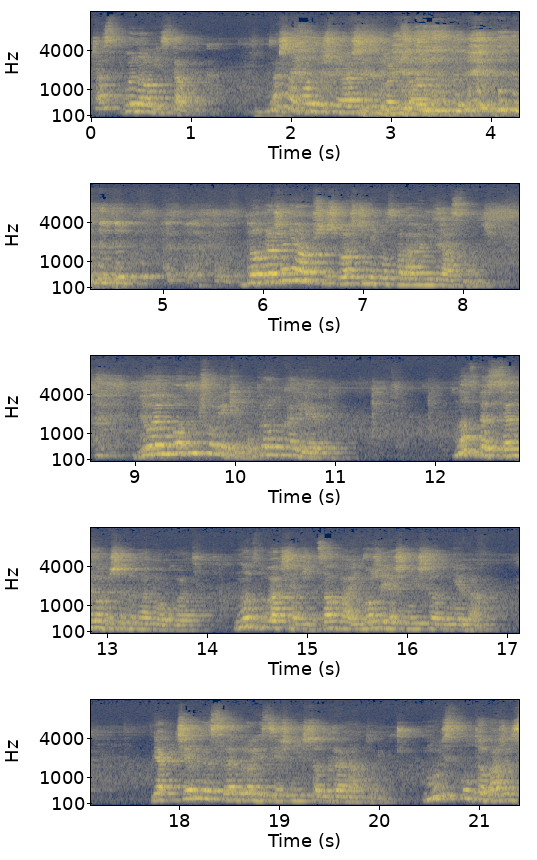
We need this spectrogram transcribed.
Czas płynął i statek. Nasza podróż miała się ukończyć. Wyobrażenia o przyszłości nie pozwalały mi zasnąć. Byłem młodym człowiekiem, u progu kariery. Noc bezsenną wyszedłem na pokład. Noc była księżycowa i morze jaśniejsze od nieba. Jak ciemne srebro jest jaśniejsze od granatu. Mój współtowarzysz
